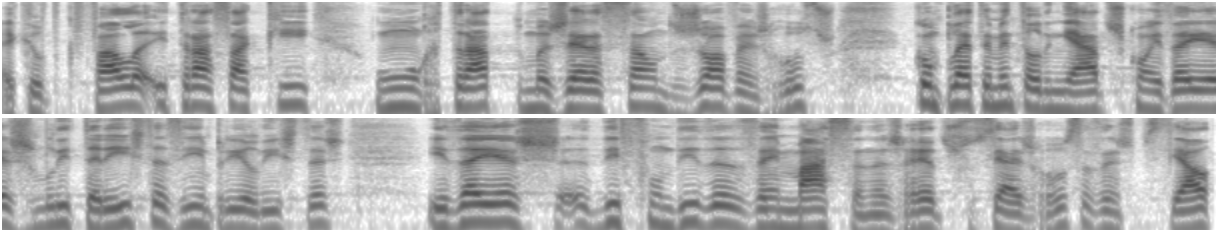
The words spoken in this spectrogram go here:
aquilo de que fala, e traça aqui um retrato de uma geração de jovens russos completamente alinhados com ideias militaristas e imperialistas, ideias difundidas em massa nas redes sociais russas, em especial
